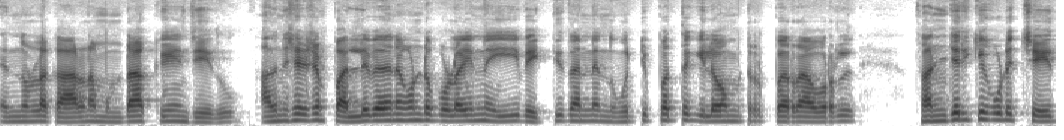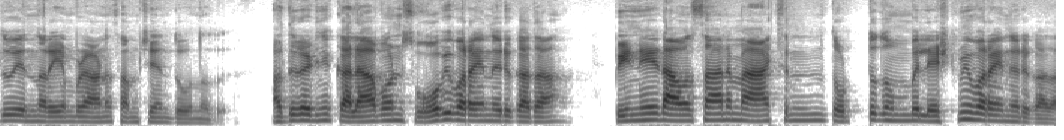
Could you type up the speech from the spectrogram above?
എന്നുള്ള കാരണം ഉണ്ടാക്കുകയും ചെയ്തു. അതിനുശേഷം പല്ലുവേദന കൊണ്ട് പുളയുന്ന ഈ വ്യക്തി തന്നെ നൂറ്റിപ്പത്ത് കിലോമീറ്റർ പെർ അവറിൽ സഞ്ചരിക്കുക കൂടി ചെയ്തു എന്നറിയുമ്പോഴാണ് സംശയം തോന്നുന്നത്. അത് കഴിഞ്ഞ് കലാഭവൻ സോബി പറയുന്ന ഒരു കഥ പിന്നീട് അവസാനം ആക്സിഡന്റിന് തൊട്ടു മുമ്പ് ലക്ഷ്മി പറയുന്ന ഒരു കഥ.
